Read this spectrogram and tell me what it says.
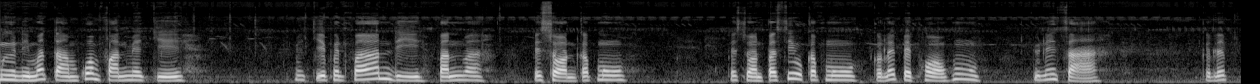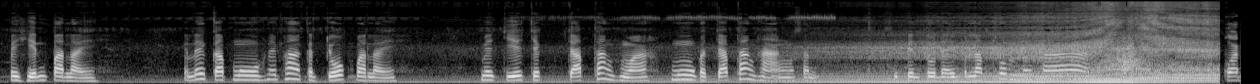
มือนี่มาตามความฝันแม่เจแม่เจเพิ่นฝันดีฝันว่าไปสอนกับหมู ไปสอนปลาซิ่วกับหมูก็เลยไปพ่อหู้อยู่ในสา ก็เลยไปเห็นปลาไหลก็เลยกลับหมูได้ผ้ากันโจกปลาไหลแม่เจจะจับทั้งหัวหมูก็จับทั้งหางว่าซั่นสิเป็นตัวใดไปรับชมเลยค่ะก่อน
